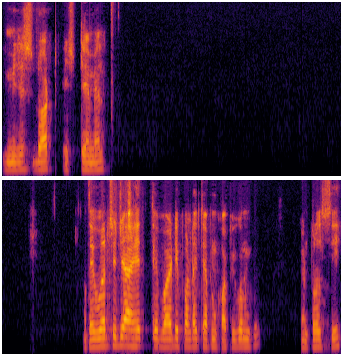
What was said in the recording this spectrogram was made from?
images dot html आता वरचे जे आहेत ते बाय डिफ़ॉल्ट आहेत ते आपण कॉपी करून घेऊ कंट्रोल सी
